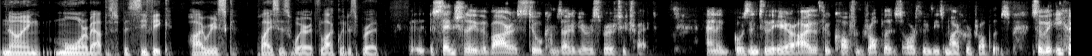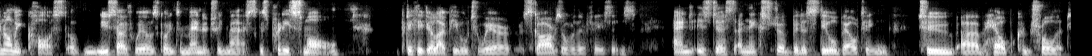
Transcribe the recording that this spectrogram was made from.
knowing more about the specific high risk places where it's likely to spread? Essentially, the virus still comes out of your respiratory tract and it goes into the air either through cough and droplets or through these micro droplets. So the economic cost of New South Wales going to mandatory masks is pretty small, particularly if you allow people to wear scarves over their faces, and is just an extra bit of steel belting to um, help control it.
